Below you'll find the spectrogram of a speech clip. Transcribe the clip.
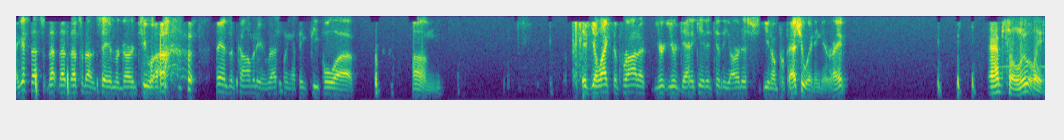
I guess that's that, that that's what I would say in regard to uh fans of comedy and wrestling. I think people uh um if you like the product, you're you're dedicated to the artist, you know, perpetuating it, right? Absolutely.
